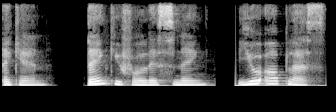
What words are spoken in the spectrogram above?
again. Thank you for listening. You are blessed.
